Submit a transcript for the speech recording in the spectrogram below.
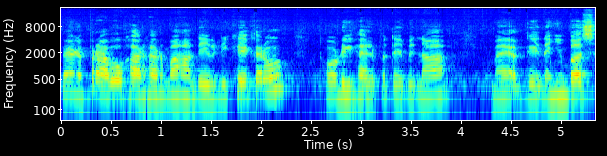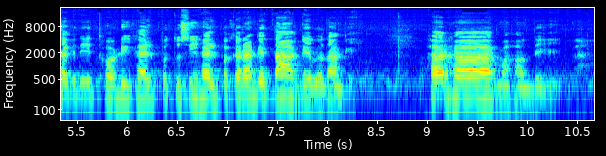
ਭੈਣ ਭਰਾਵੋ, ਹਰ ਹਰ ਮਹਾਦੇਵ ਲਿਖੇ ਕਰੋ। ਤੁਹਾਡੀ ਹੈਲਪ ਤੇ ਬਿਨਾ ਮੈਂ ਅੱਗੇ ਨਹੀਂ ਵੱਧ ਸਕਦੀ। ਤੁਹਾਡੀ ਹੈਲਪ, ਤੁਸੀਂ ਹੈਲਪ ਕਰਾਂਗੇ ਤਾਂ ਅੱਗੇ ਵਧਾਂਗੇ। ਹਰ ਹਰ ਮਹਾਦੇਵ।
